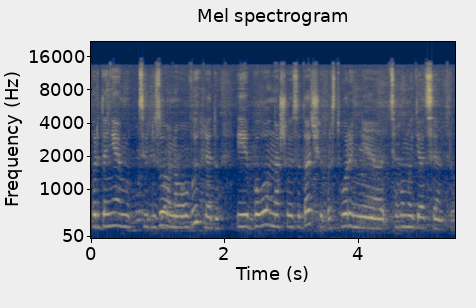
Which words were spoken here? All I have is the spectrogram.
передання йому цивілізованого вигляду і було нашою задачею при створенні цього медіа-центру.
